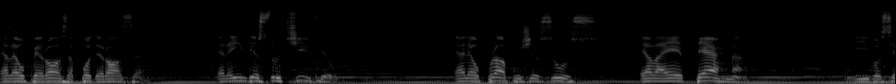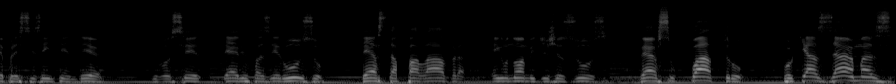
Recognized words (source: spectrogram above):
Ela é operosa, poderosa. Ela é indestrutível. Ela é o próprio Jesus. Ela é eterna. E você precisa entender que você deve fazer uso desta palavra em o nome de Jesus. Verso 4: Porque as armas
